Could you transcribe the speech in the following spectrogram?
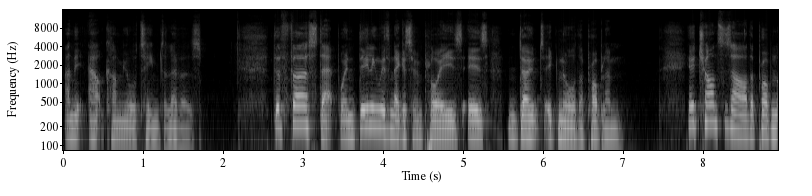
and the outcome your team delivers. The first step when dealing with negative employees is don't ignore the problem. Your chances are the problem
